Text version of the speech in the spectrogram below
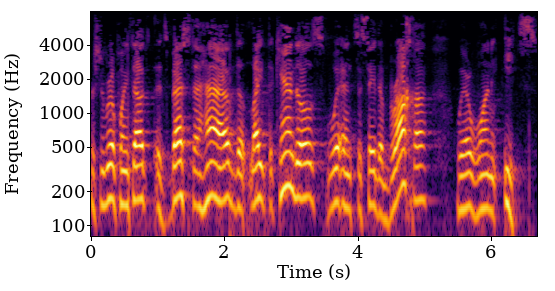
Mishnah Berurah points out, it's best to have the, light the candles and to say the bracha where one eats.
